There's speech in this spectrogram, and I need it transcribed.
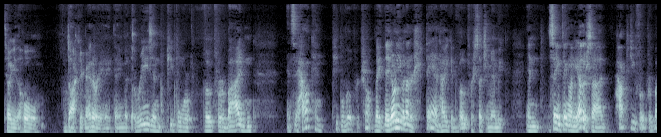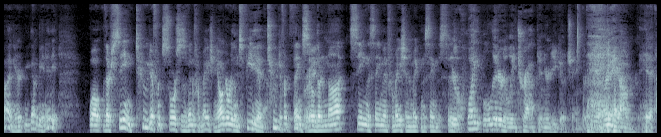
tell you the whole documentary or anything but the reason people will vote for biden and say how can people vote for trump they, they don't even understand how you could vote for such a man and same thing on the other side how could you vote for biden You're, you got to be an idiot Well, they're seeing two different sources of information. The algorithm's feeding Yeah. them two different things, so they're not seeing the same information and making the same decision. You're quite literally trapped in your ego chamber. algorithm. Yeah,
